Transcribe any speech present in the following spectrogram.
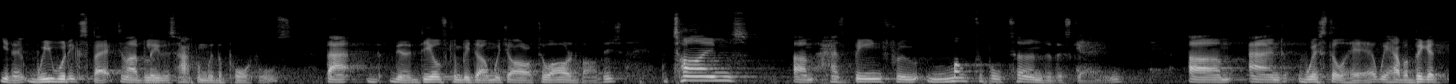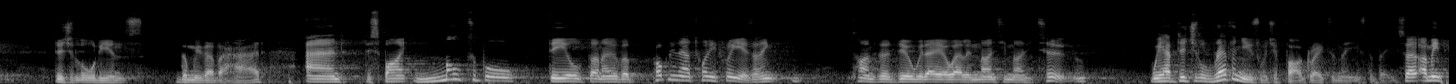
you know, we would expect, and I believe this happened with the portals, that you know, deals can be done which are to our advantage. The Times um, has been through multiple turns of this game um, and we're still here. We have a bigger digital audience than we've ever had. And despite multiple deals done over probably now 23 years, I think times the deal with AOL in 1992, we have digital revenues which are far greater than they used to be. So, I mean,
